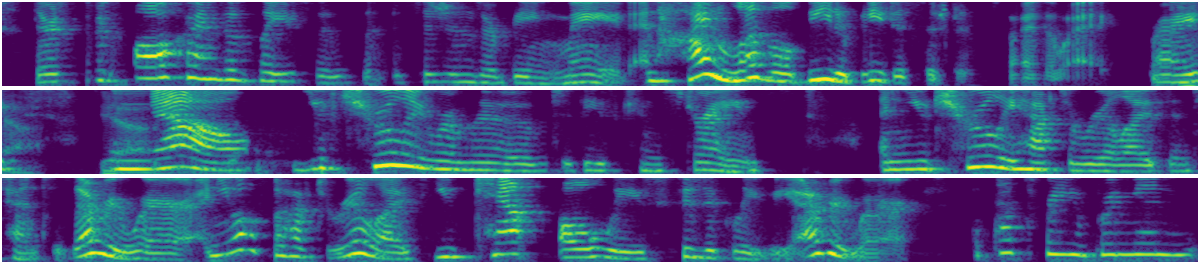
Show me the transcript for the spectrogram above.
there's there's all kinds of places that decisions are being made and high level b2b decisions by the way right Yeah. so yeah. now you've truly removed these constraints and you truly have to realize intent is everywhere and you also have to realize you can't always physically be everywhere but that's where you bring in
